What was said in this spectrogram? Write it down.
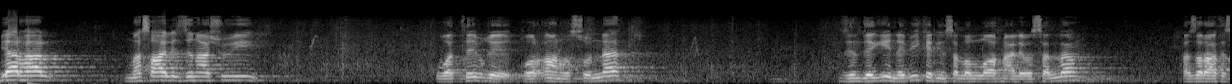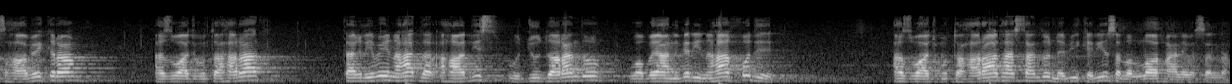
بهرحال مسائل زناشویی و طبق قرآن و سنت زندگی نبی کریم صلی الله علیه وسلم حضرات صحابه کرام ازواج مطهرات تقریبا اینها در احادیث وجود دارند و بیانگر اینها خود ازواج مطهرات هستند و نبی کریم صلی الله علیه وسلم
